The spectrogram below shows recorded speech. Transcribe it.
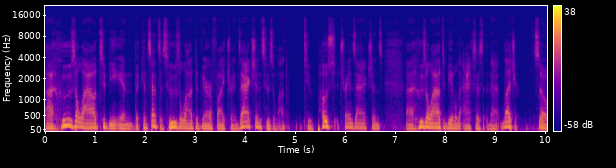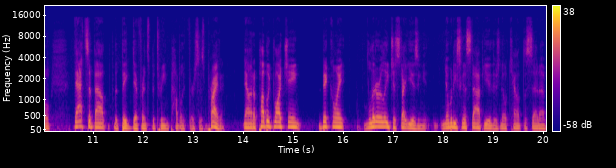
uh, who's allowed to be in the consensus, who's allowed to verify transactions, who's allowed to post transactions, uh, who's allowed to be able to access that ledger. So that's about the big difference between public versus private. Now, in a public blockchain, Bitcoin, literally just start using it. Nobody's going to stop you. There's no count to set up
